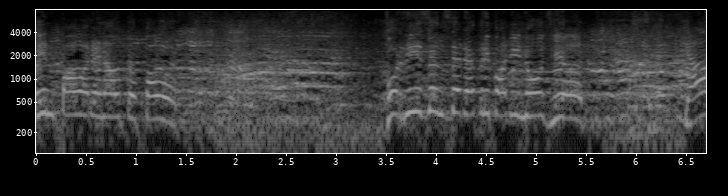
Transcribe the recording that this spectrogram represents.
in power and out of power. For reasons that everybody knows here, क्या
